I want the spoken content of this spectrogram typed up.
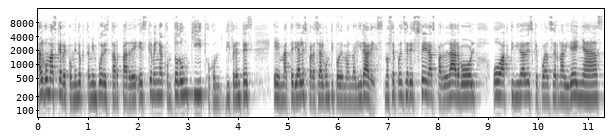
algo más que recomiendo que también puede estar padre es que venga con todo un kit o con diferentes eh, materiales para hacer algún tipo de manualidades. No sé, pueden ser esferas para el árbol o actividades que puedan ser navideñas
